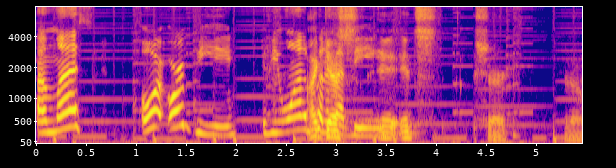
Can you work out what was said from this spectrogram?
unless or or B if you want to I put him guess at B, it, it's sure. You know.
